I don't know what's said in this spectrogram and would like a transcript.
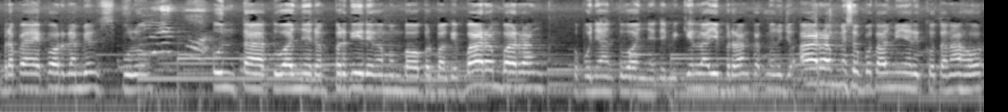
berapa ekor diambil 10 unta tuannya dan pergi dengan membawa berbagai barang-barang kepunyaan tuannya. Demikianlah ia berangkat menuju arah Mesopotamia di kota Nahor.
